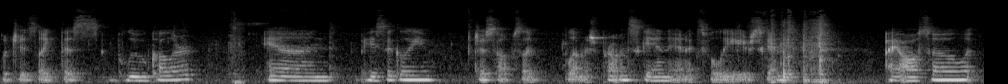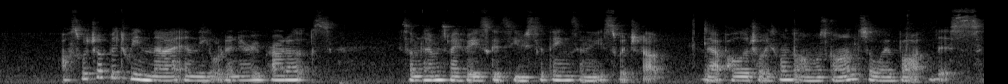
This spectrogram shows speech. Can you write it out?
which is like this blue color. And basically just helps like blemish prone skin and exfoliate your skin. I also, I'll switch up between that and the Ordinary products. Sometimes my face gets used to things and I need to switch it up. That Paula Choice one's almost gone, so I bought this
